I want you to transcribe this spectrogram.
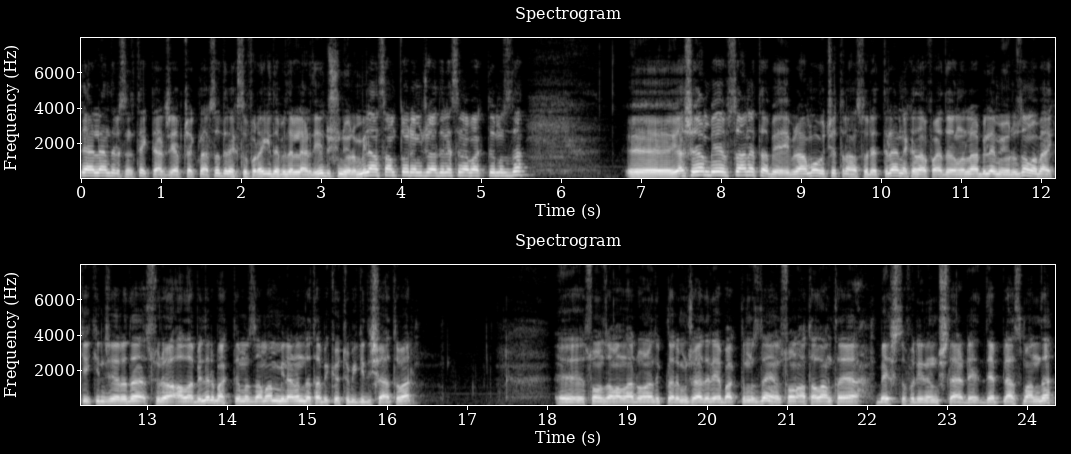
değerlendirirsiniz. Tek tercih yapacaklarsa direkt 0'a gidebilirler diye düşünüyorum. Milan Sampdoria mücadelesine baktığımızda ee, yaşayan bir efsane tabii. İbrahimovic'i transfer ettiler. Ne kadar faydalanırlar bilemiyoruz ama belki ikinci yarıda süre alabilir. Baktığımız zaman Milan'ın da tabii kötü bir gidişatı var. Ee, son zamanlarda oynadıkları mücadeleye baktığımızda en son Atalanta'ya 5-0 yenilmişlerdi deplasmanda.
